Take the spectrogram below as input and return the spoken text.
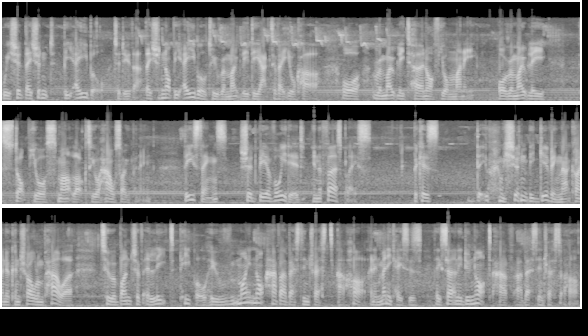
we should they shouldn't be able to do that. They should not be able to remotely deactivate your car or remotely turn off your money or remotely stop your smart lock to your house opening. These things should be avoided in the first place because we shouldn't be giving that kind of control and power to a bunch of elite people who might not have our best interests at heart. And in many cases, they certainly do not have our best interests at heart.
